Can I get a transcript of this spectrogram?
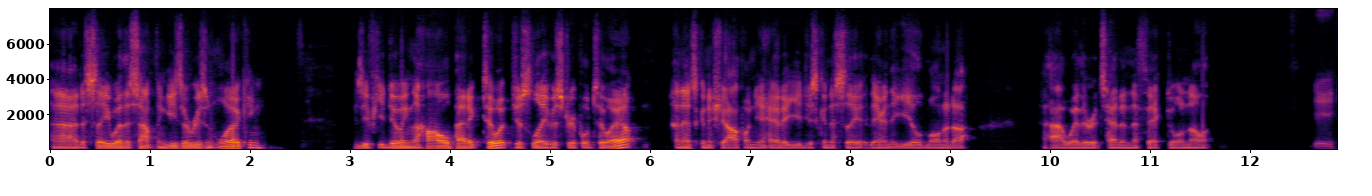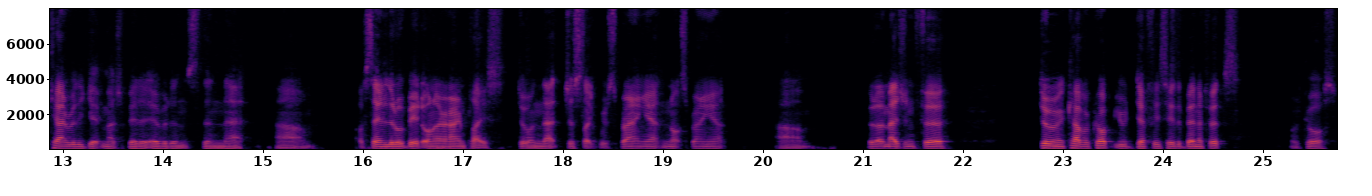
uh, to see whether something is or isn't working is if you're doing the whole paddock to it, just leave a strip or two out and that's going to show up on your header. You're just going to see it there in the yield monitor, uh, whether it's had an effect or not. yeah, you can't really get much better evidence than that. Um, I've seen a little bit on our own place doing that, just like we're spraying out and not spraying out. Um, but I imagine for doing a cover crop, you would definitely see the benefits, of course.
